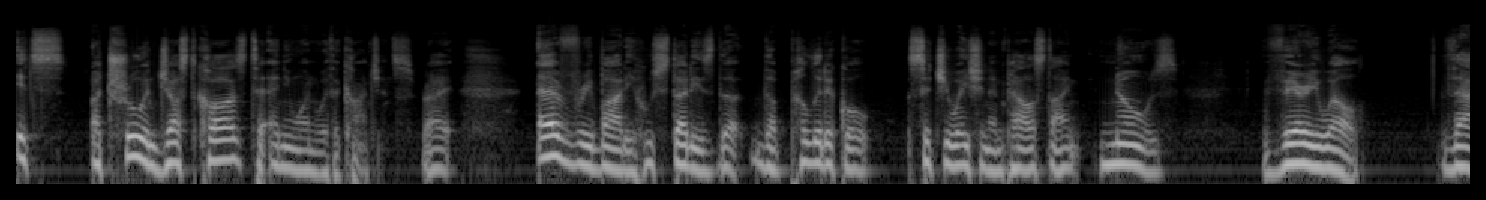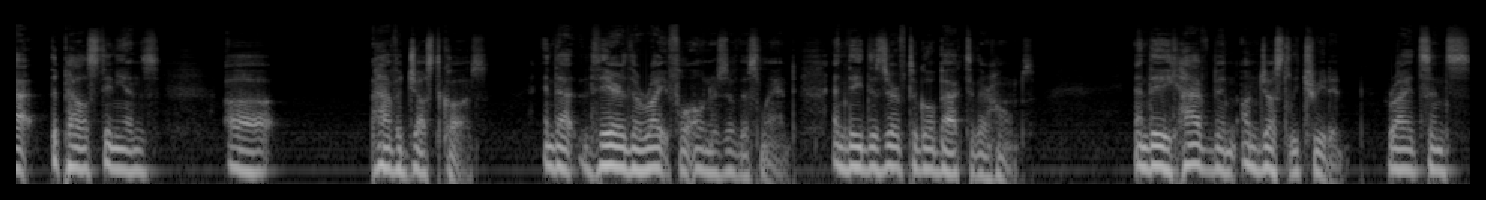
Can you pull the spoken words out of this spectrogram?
it's a true and just cause to anyone with a conscience, right? Everybody who studies the the political situation in Palestine knows very well that the Palestinians uh, have a just cause and that they're the rightful owners of this land and they deserve to go back to their homes. And they have been unjustly treated, right, since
